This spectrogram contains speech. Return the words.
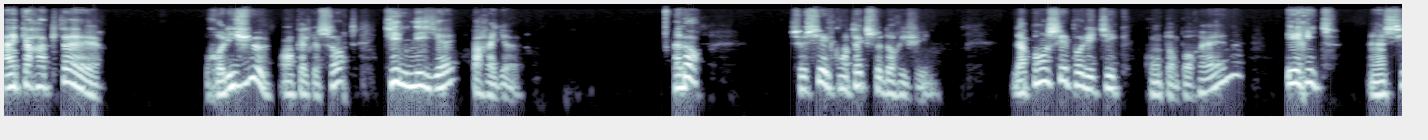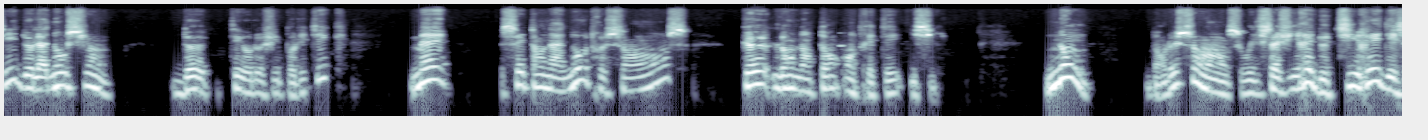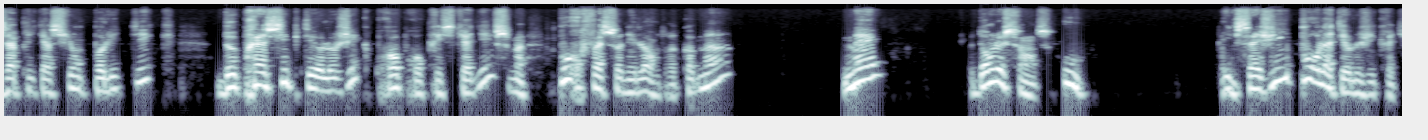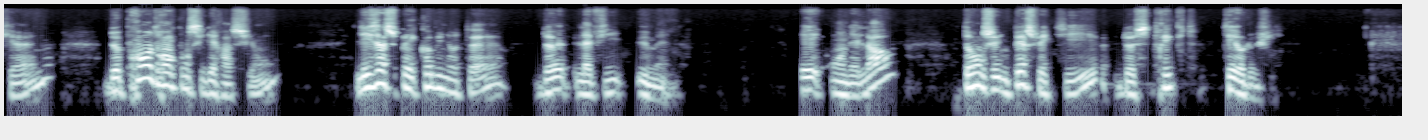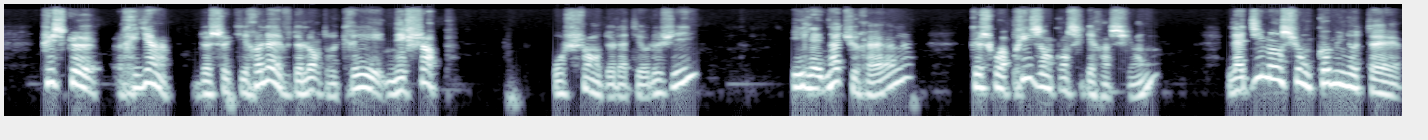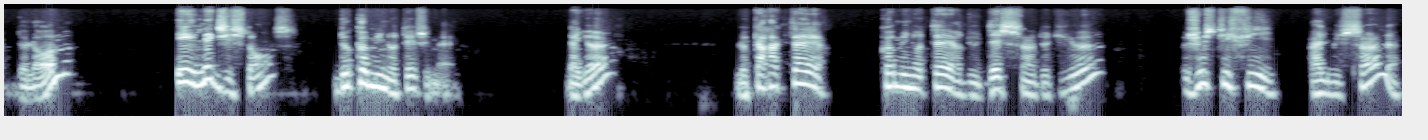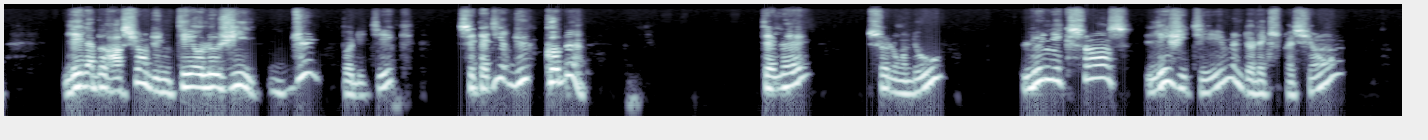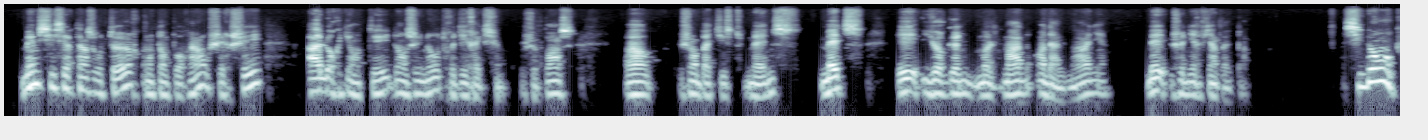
un caractère religieux, en quelque sorte, qu'il niait par ailleurs. Alors, ceci est le contexte d'origine. La pensée politique contemporaine hérite ainsi de la notion de théologie politique, mais c'est en un autre sens que l'on entend en traiter ici. Non dans le sens où il s'agirait de tirer des applications politiques de principes théologiques propres au christianisme pour façonner l'ordre commun, mais dans le sens où il s'agit pour la théologie chrétienne de prendre en considération les aspects communautaires de la vie humaine. Et on est là dans une perspective de stricte théologie. Puisque rien de ce qui relève de l'ordre créé n'échappe au champ de la théologie, il est naturel que soit prise en considération la dimension communautaire de l'homme et l'existence de communautés humaines. D'ailleurs, le caractère communautaire du dessein de Dieu justifie à lui seul l'élaboration d'une théologie du politique, c'est-à-dire du commun. Tel est, selon nous, l'unique sens légitime de l'expression même si certains auteurs contemporains ont cherché à l'orienter dans une autre direction. Je pense à Jean-Baptiste Metz, Metz et Jürgen Moltmann en Allemagne, mais je n'y reviendrai pas. Si donc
